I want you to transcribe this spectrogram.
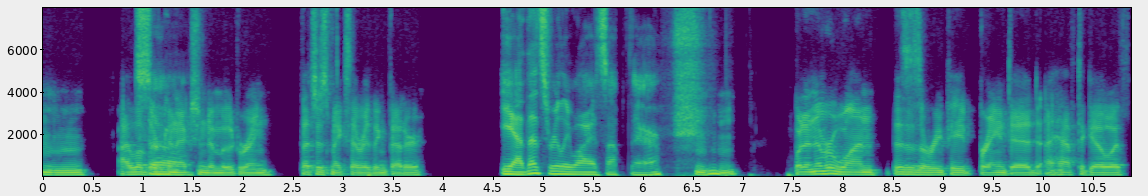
hmm I love So- their connection to Mood Ring. That just makes everything better. Yeah, that's really why it's up there. hmm But at number one, this is a repeat. Brain Dead. I have to go with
